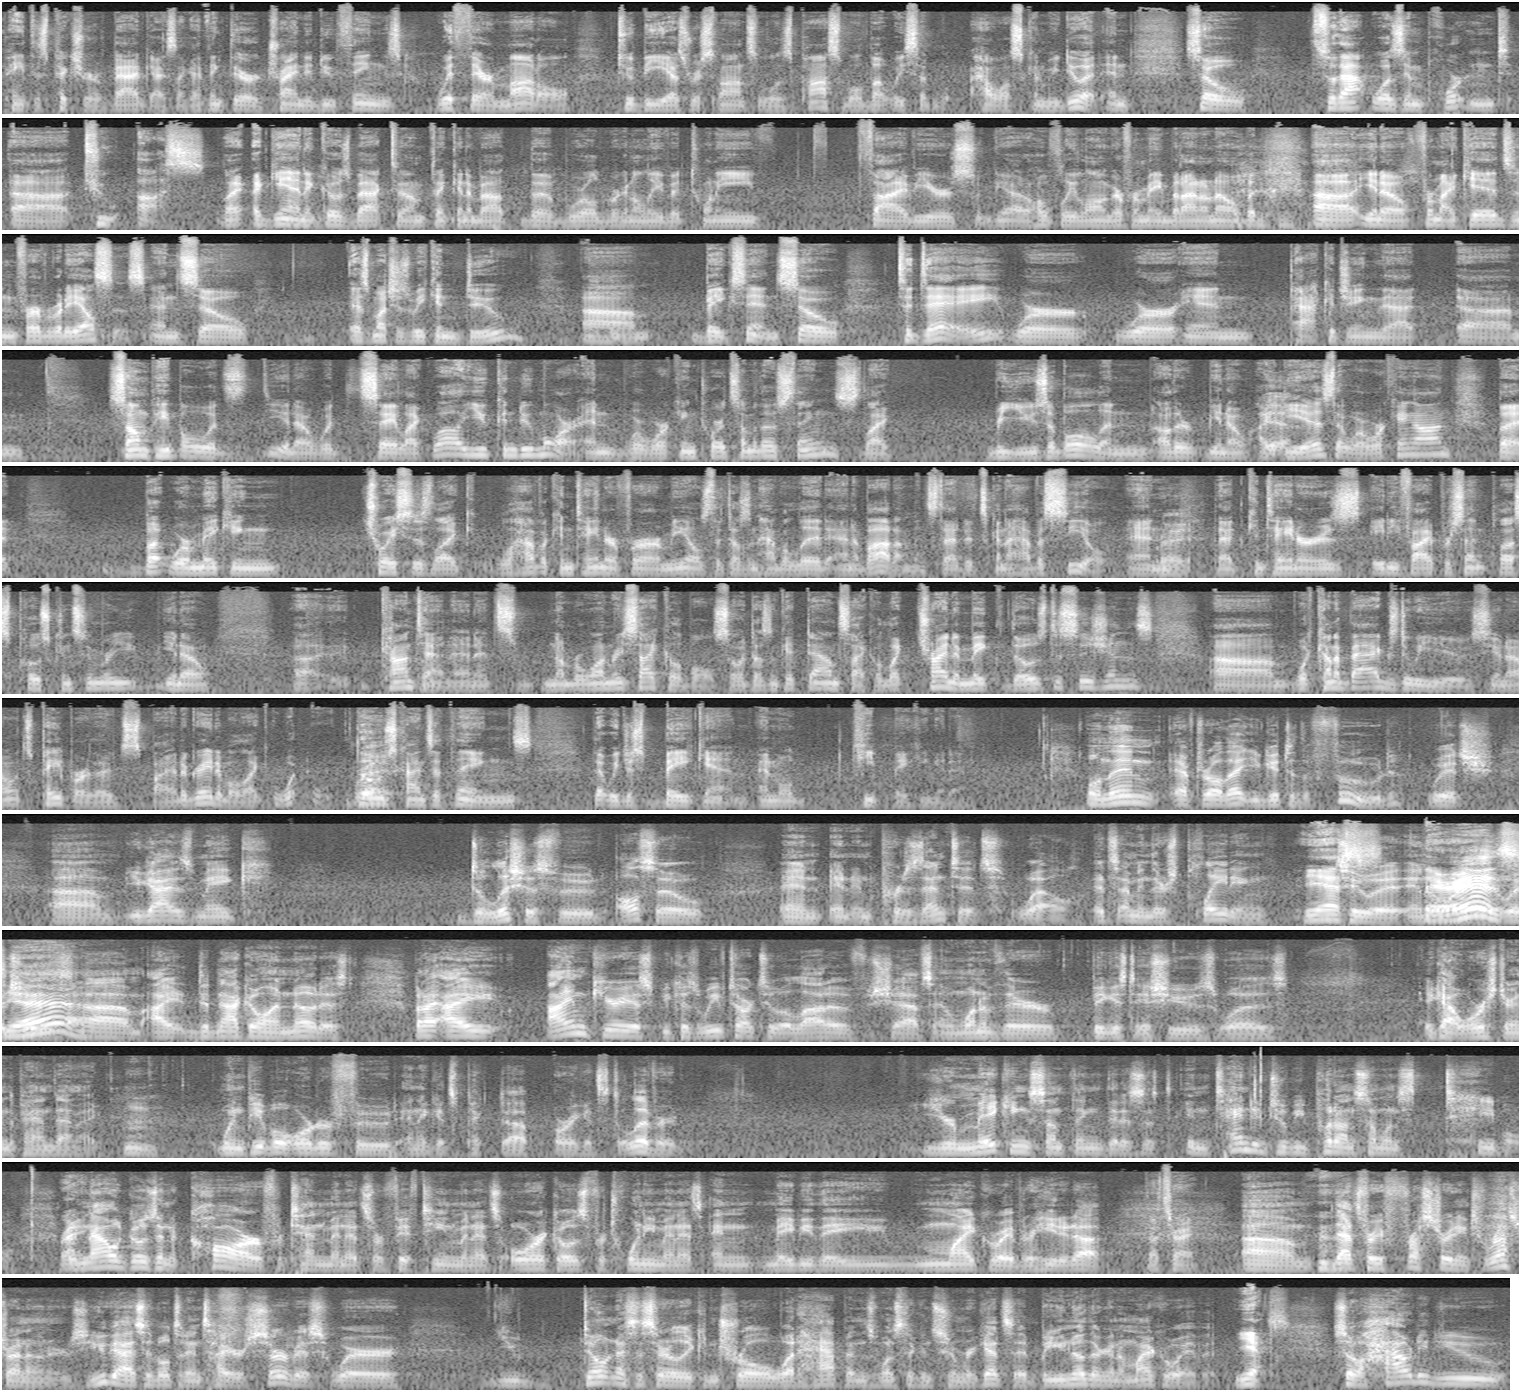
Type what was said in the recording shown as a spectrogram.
paint this picture of bad guys. Like I think they're trying to do things with their model to be as responsible as possible. But we said, well, how else can we do it? And so, so that was important uh, to us. Like again, it goes back to I'm thinking about the world we're going to leave at 25 years, you know, hopefully longer for me, but I don't know. But uh, you know, for my kids and for everybody else's. And so, as much as we can do, um, mm-hmm. bakes in. So today we're we're in packaging that. Um, some people would you know would say like well you can do more and we're working towards some of those things like reusable and other you know ideas yeah. that we're working on but but we're making choices like we'll have a container for our meals that doesn't have a lid and a bottom instead it's going to have a seal and right. that container is 85% plus post consumer you know uh, content and it's number one recyclable so it doesn't get downcycled like trying to make those decisions um, what kind of bags do we use you know it's paper it's biodegradable like what, those right. kinds of things that we just bake in and we'll keep baking it in well and then after all that you get to the food which um, you guys make delicious food also and, and, and present it well. It's I mean there's plating yes, to it in there a way, is, which yeah. is um, I did not go unnoticed. But I, I I'm curious because we've talked to a lot of chefs, and one of their biggest issues was it got worse during the pandemic. Hmm. When people order food and it gets picked up or it gets delivered, you're making something that is intended to be put on someone's table. Right. But now it goes in a car for 10 minutes or 15 minutes, or it goes for 20 minutes and maybe they microwave it or heat it up. That's right. Um, that's very frustrating to restaurant owners. You guys have built an entire service where you don't necessarily control what happens once the consumer gets it, but you know they're going to microwave it. Yes. So how did you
